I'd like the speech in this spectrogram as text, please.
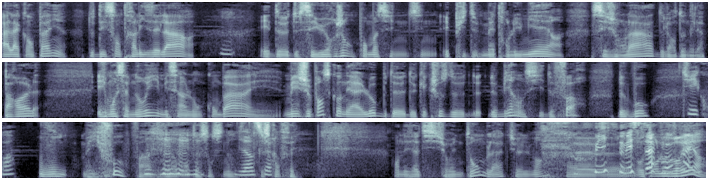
à la campagne, de décentraliser l'art. Mm. Et de, de c'est urgent. Pour moi, c'est une, c'est une- et puis de mettre en lumière ces gens-là, de leur donner la parole. Et moi, ça me nourrit, mais c'est un long combat. Et... Mais je pense qu'on est à l'aube de, de quelque chose de, de, de bien aussi, de fort, de beau. Tu y crois? Ou, mais il faut. Enfin, de toute façon, sinon, qu'est-ce sûr. qu'on fait? On est assis sur une tombe là actuellement. Euh, Oui, mais ça, autant l'ouvrir.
